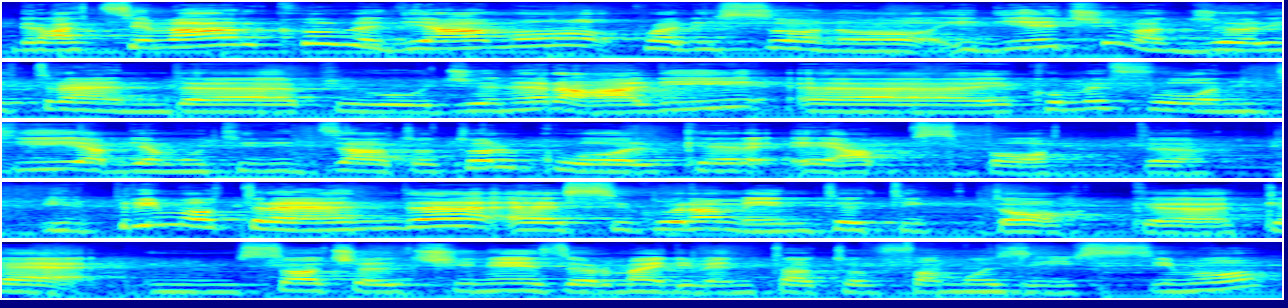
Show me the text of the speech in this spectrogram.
Grazie Marco, vediamo quali sono i 10 maggiori trend più generali eh, e come fonti abbiamo utilizzato Talkwalker e HubSpot. Il primo trend è sicuramente TikTok, che è un social cinese ormai diventato famosissimo.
